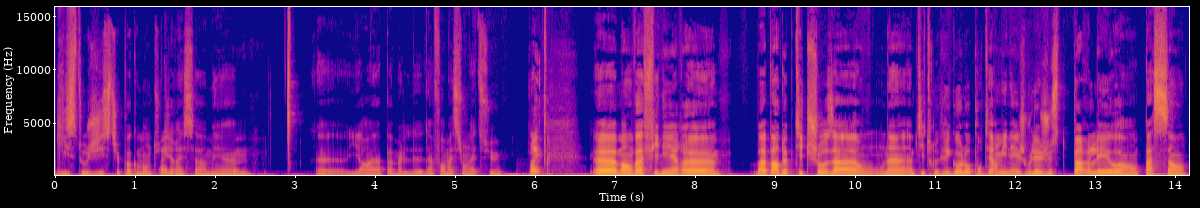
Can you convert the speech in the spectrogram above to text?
GIST ou GIST, je sais pas comment tu dirais ça, mais euh, il y aura pas mal d'informations là-dessus. Oui. Euh, bah, on va finir euh, bah, par deux petites choses. Ah, on a un petit truc rigolo pour terminer. Je voulais juste parler en passant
